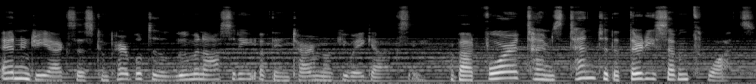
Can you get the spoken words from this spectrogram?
energy access comparable to the luminosity of the entire Milky Way galaxy, about 4 times 10 to the 37th watts.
